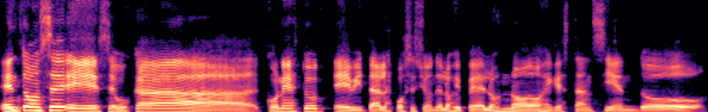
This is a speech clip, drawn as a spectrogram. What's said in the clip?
Entonces, eh, se busca con esto evitar la exposición de los IP de los nodos que están siendo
